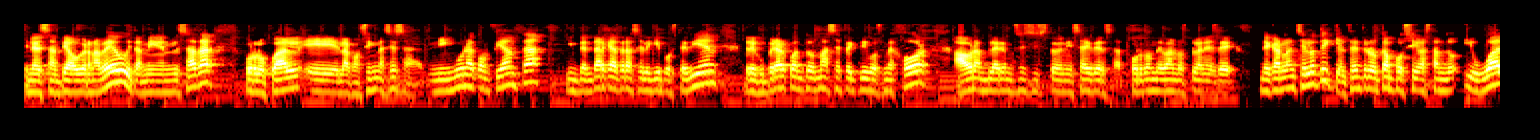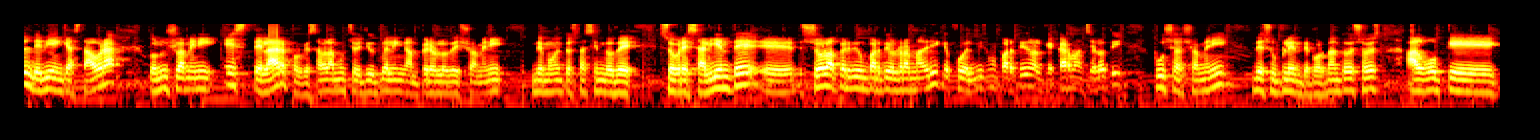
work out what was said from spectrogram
en el Santiago Bernabéu y también en el Sadar, por lo cual eh, la consigna es esa, ninguna confianza, intentar que atrás el equipo esté bien, recuperar cuantos más efectivos mejor, ahora ampliaremos, insisto, en Insiders por dónde van los planes de, de Carlo Ancelotti, que el centro del campo siga estando igual de bien que hasta ahora, con un Chouameni estelar, porque se habla mucho de Jude Bellingham, pero lo de Chouameni de momento está siendo de sobresaliente, eh, solo ha perdido un partido Real Madrid, que fue el mismo partido en el que Carlo Ancelotti puso a Chouameni de suplente. Por tanto, eso es algo que,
